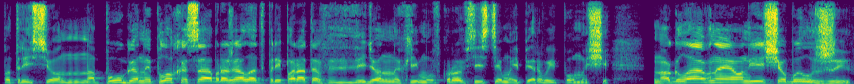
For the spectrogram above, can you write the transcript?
потрясен, напуган и плохо соображал от препаратов, введенных ему в кровь системой первой помощи. Но главное, он еще был жив.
